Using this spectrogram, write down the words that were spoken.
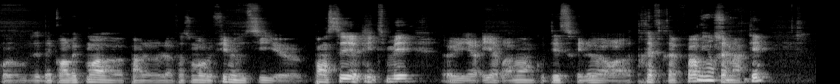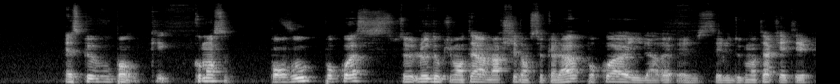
que vous êtes d'accord avec moi par le, la façon dont le film est aussi euh, pensé, rythmé, euh, il, y a, il, y a, vraiment un côté thriller très très fort, très marqué. Est-ce que vous pensez, comment pour vous, pourquoi le documentaire a marché dans ce cas-là? Pourquoi il a, c'est le documentaire qui a été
